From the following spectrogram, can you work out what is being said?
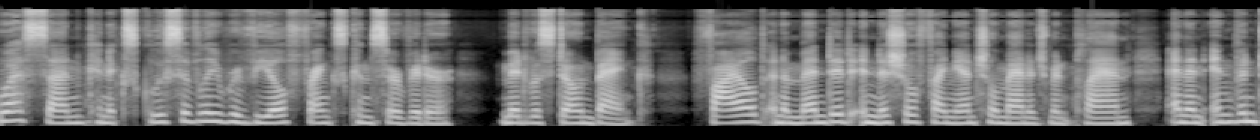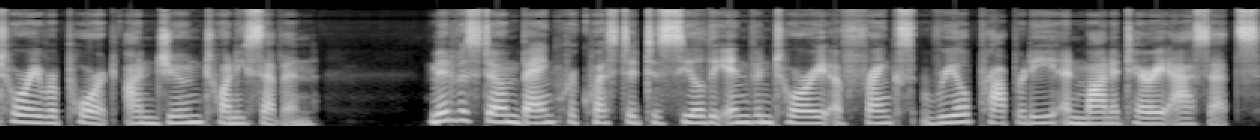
U.S. Sun can exclusively reveal Frank's conservator, Midwestone Bank, filed an amended initial financial management plan and an inventory report on June 27. Midwestone Bank requested to seal the inventory of Frank's real property and monetary assets,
